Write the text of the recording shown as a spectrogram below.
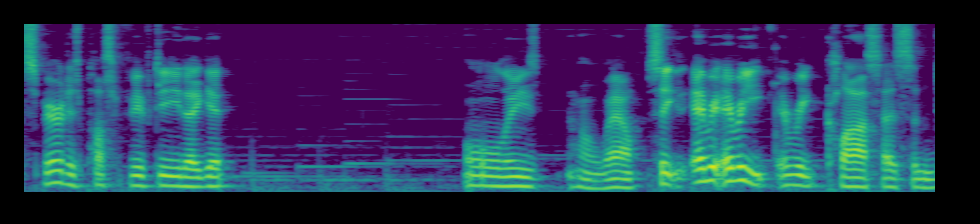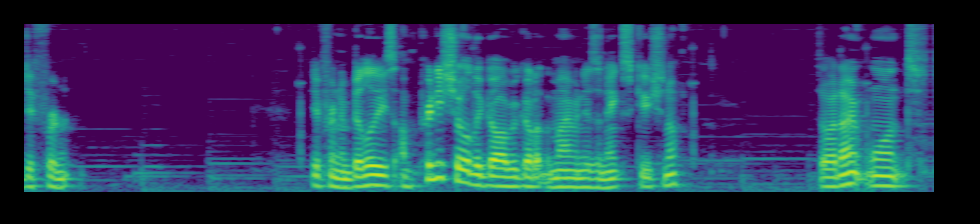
Spirit is plus 50, they get all these oh wow see every every every class has some different different abilities i'm pretty sure the guy we got at the moment is an executioner so i don't want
